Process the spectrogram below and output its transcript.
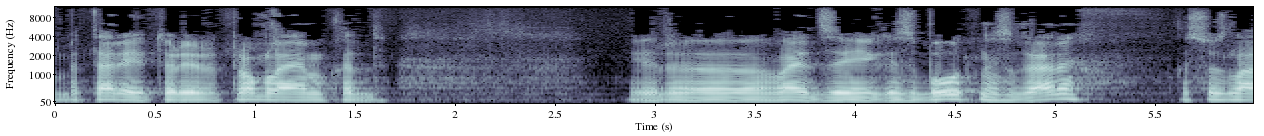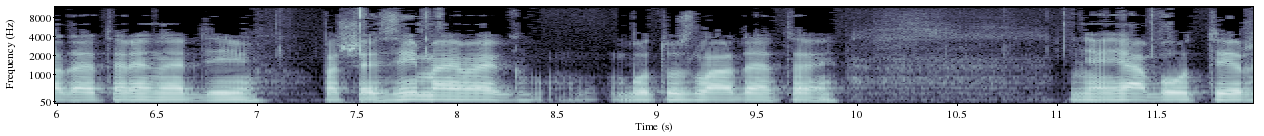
bet arī tur ir problēma, kad ir uh, vajadzīgas būtnes gari, kas uzlādēta ar enerģiju. Pašai zīmai vajag būt uzlādētai. Viņai jābūt ir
